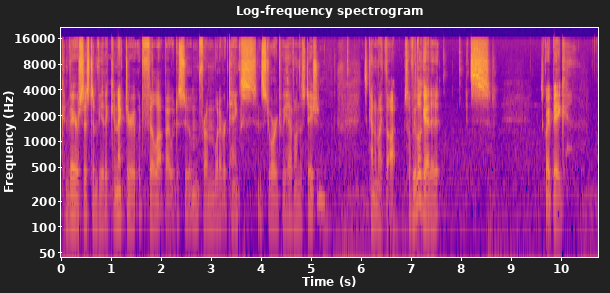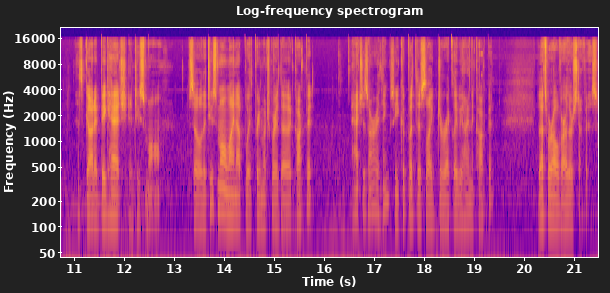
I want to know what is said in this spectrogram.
conveyor system via the connector, it would fill up, I would assume, from whatever tanks and storage we have on the station. It's kind of my thought. So if we look at it, it's it's quite big. It's got a big hatch and two small. So the two small line up with pretty much where the cockpit hatches are, I think. So you could put this like directly behind the cockpit. But that's where all of our other stuff is.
